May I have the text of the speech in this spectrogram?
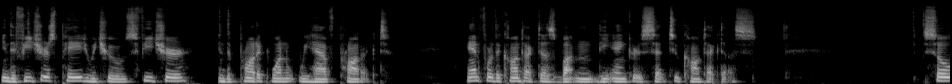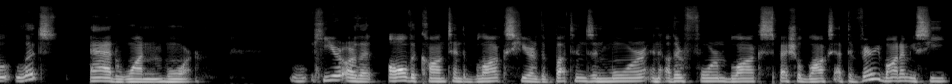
In the features page, we chose feature. In the product one, we have product. And for the contact us button, the anchor is set to contact us. So let's add one more. Here are the all the content blocks. Here are the buttons and more and other form blocks, special blocks. At the very bottom, you see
